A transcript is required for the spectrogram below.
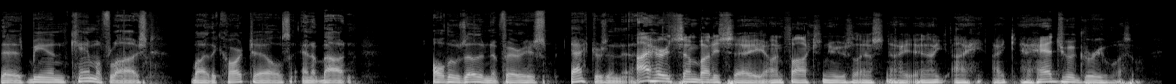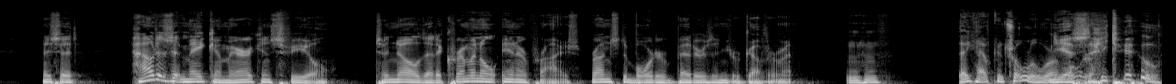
that is being camouflaged by the cartels and about all those other nefarious actors in this. I heard somebody say on Fox News last night, and I, I, I had to agree with them. They said, How does it make Americans feel to know that a criminal enterprise runs the border better than your government? hmm They have control over our yes, border. they do.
